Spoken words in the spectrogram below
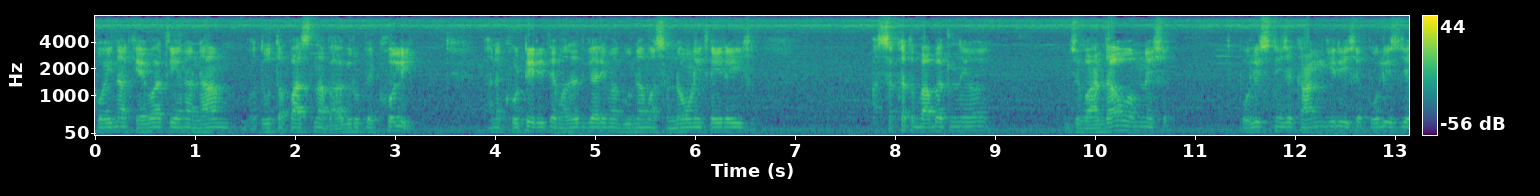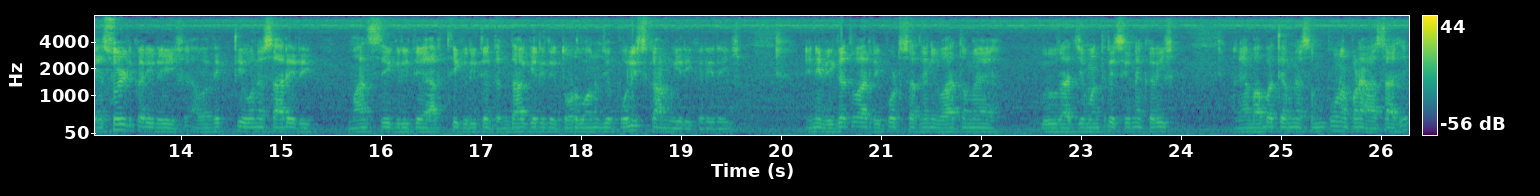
કોઈના કહેવાથી એના નામ વધુ તપાસના ભાગરૂપે ખોલી અને ખોટી રીતે મદદગારીમાં ગુનામાં સંડોવણી થઈ રહી છે. આ સખત બાબતની જે વાંધાઓ અમને છે, પોલીસની જે કામગીરી છે, પોલીસ જે એસોલ્ટ કરી રહી છે, આવા વ્યક્તિઓને શારીરિક માનસિક રીતે, આર્થિક રીતે, ધંધાકીય રીતે તોડવાનું જે પોલીસ કામગીરી કરી રહી છે, એની વિગતવાર રિપોર્ટ સાથેની વાત અમે ગૃહ રાજ્યમંત્રીશ્રીને કરી છે. અને આ બાબતે અમને સંપૂર્ણપણે આશા છે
